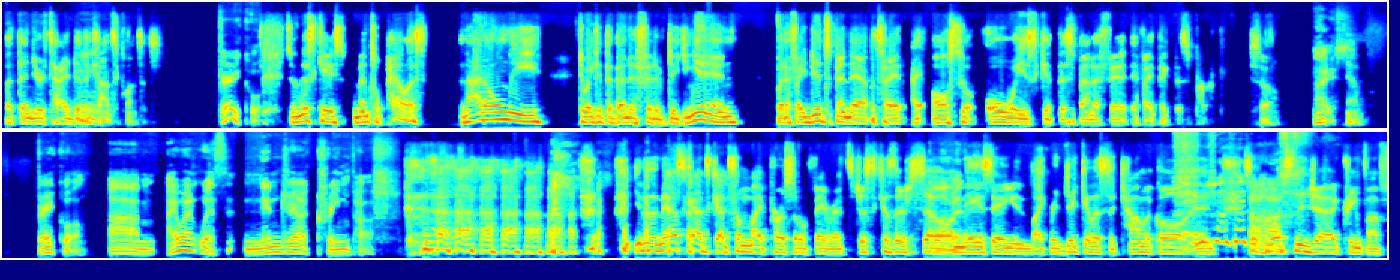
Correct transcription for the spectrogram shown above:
but then you're tied to the Hmm. consequences. Very cool. So in this case, mental palace, not only do I get the benefit of digging in, but if I did spend the appetite, I also always get this benefit if I pick this perk. So Nice. Yeah. Very cool. Um, I went with Ninja Cream Puff. you know, the mascot's got some of my personal favorites just because they're so love it. amazing and like ridiculous and comical. And so Uh-huh. what's Ninja Cream Puff?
